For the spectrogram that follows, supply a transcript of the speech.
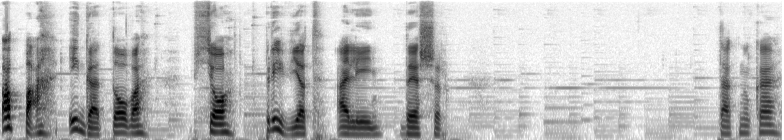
Опа, и готово. Все, привет, олень, Дэшер. Так, ну-ка.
